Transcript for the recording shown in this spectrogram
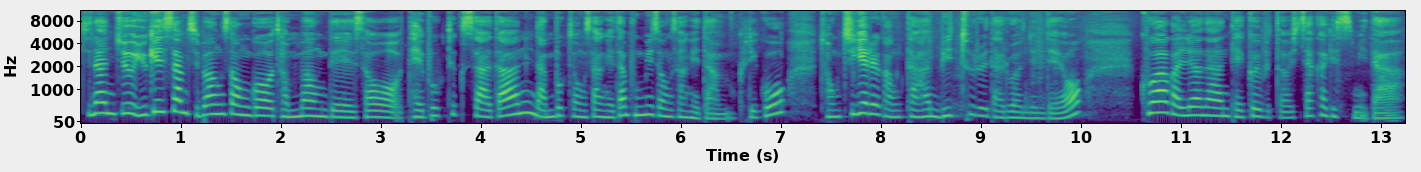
지난주 6.13 지방선거 전망대에서 대북 특사단, 남북 정상회담, 북미 정상회담, 그리고 정치계를 강타한 미투를 다루었는데요. 그와 관련한 댓글부터 시작하겠습니다.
